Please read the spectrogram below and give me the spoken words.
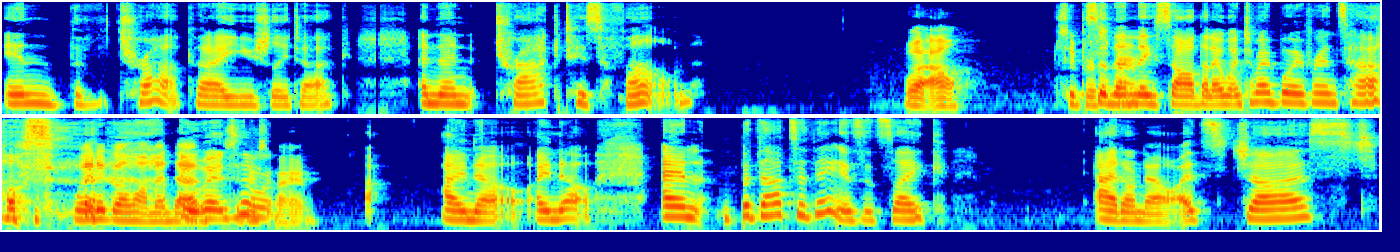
in the truck that I usually took and then tracked his phone. Wow, super. so smart. then they saw that I went to my boyfriend's house. way to go, mom and I dad. to Super the- smart. I know, I know. And but that's the thing is it's like I don't know. It's just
